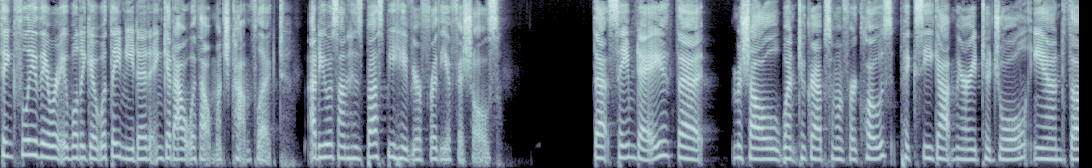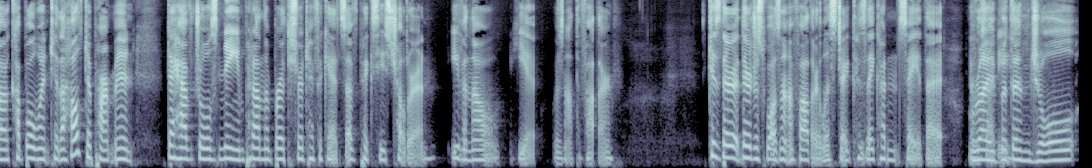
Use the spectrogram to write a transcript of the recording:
Thankfully, they were able to get what they needed and get out without much conflict. Eddie was on his best behavior for the officials. That same day that Michelle went to grab some of her clothes, Pixie got married to Joel, and the couple went to the health department to have Joel's name put on the birth certificates of Pixie's children, even though he was not the father. Because there, there just wasn't a father listed because they couldn't say that. right, Eddie. but then Joel,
